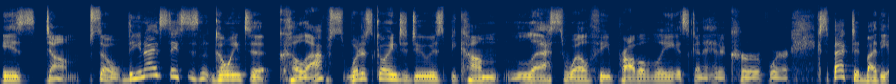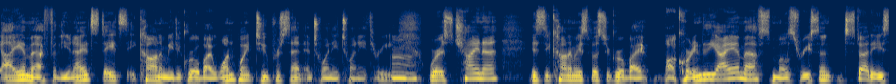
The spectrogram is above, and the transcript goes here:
is dumb. So the United States isn't going to collapse. What it's going to do is become less wealthy, probably. It's going to hit a curve where expected by the IMF for the United States economy to grow by 1.2% in 2023. Mm. Whereas China, is the economy is supposed to grow by, according to the IMF's most recent studies,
